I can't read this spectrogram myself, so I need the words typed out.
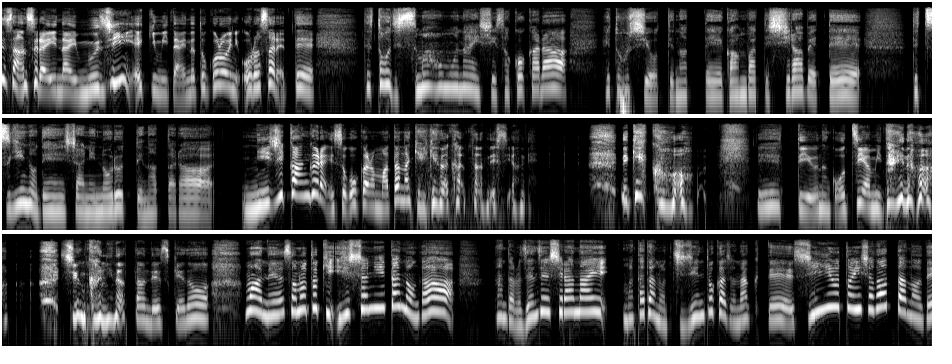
員さんすらいない無人駅みたいなところに降ろされて、で、当時スマホもないし、そこから、え、どうしようってなって、頑張って調べて、で、次の電車に乗るってなったら、2時間ぐらいそこから待たなきゃいけなかったんですよね。で、結構 えー、っていうなんかお通夜みたいな 瞬間になったんですけど、まあね、その時一緒にいたのが、なんだろう、全然知らない、まあ、ただの知人とかじゃなくて、親友と一緒だったので、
